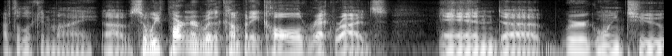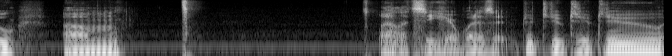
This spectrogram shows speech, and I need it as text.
I have to look in my. Uh, so we've partnered with a company called Rec Rides, and uh, we're going to. Um, well, let's see here. What is it? Do, do, do, do.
